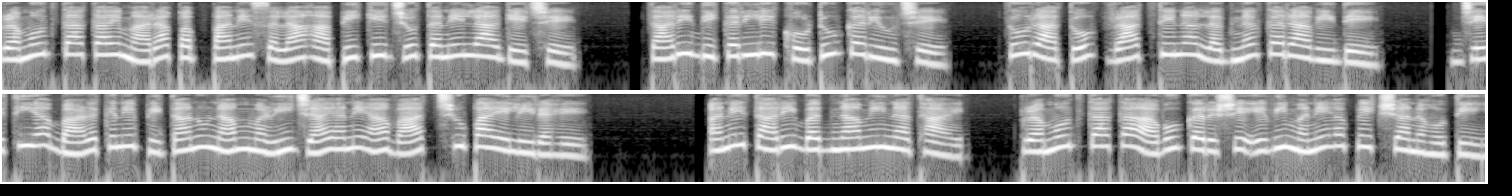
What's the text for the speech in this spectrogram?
પ્રમોદ કાકાએ મારા પપ્પાને સલાહ આપી કે જો તને લાગે છે તારી દીકરીએ ખોટું કર્યું છે, તો રાતો રાત તેના લગ્ન કરાવી દે. જેથી આ બાળકને પિતાનું નામ મળી જાય અને આ વાત છુપાયેલી રહે. અને તારી બદનામી ન થાય. પ્રમોદ કાકા આવું કરશે એવી મને અપેક્ષા નહોતી.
